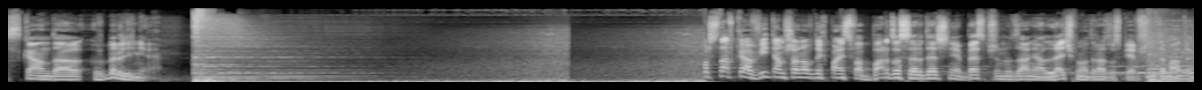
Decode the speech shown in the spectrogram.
skandal w Berlinie. Podstawka, witam szanownych Państwa bardzo serdecznie, bez przynudzania, lećmy od razu z pierwszym tematem.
